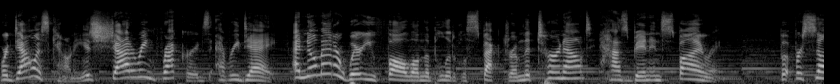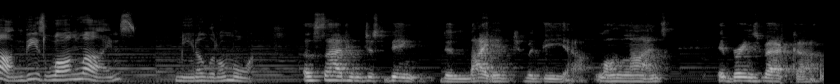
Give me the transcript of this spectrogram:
where Dallas County is shattering records every day. And no matter where you fall on the political spectrum, the turnout has been inspiring. But for some, these long lines mean a little more. Aside from just being delighted with the uh, long lines, it brings back uh,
